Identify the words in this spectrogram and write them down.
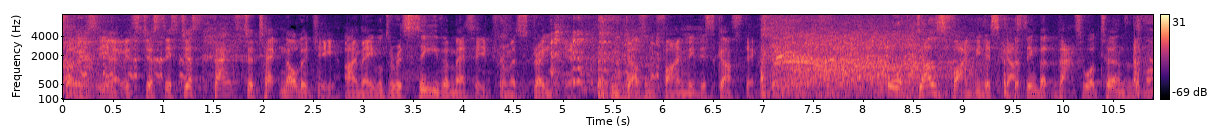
so it's, you know, it's just, it's just thanks to technology, I'm able to receive a message from a stranger who doesn't find me disgusting. Or does find me disgusting, but that's what turns them on.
